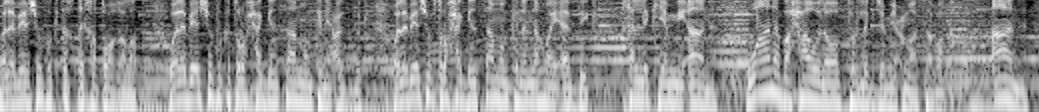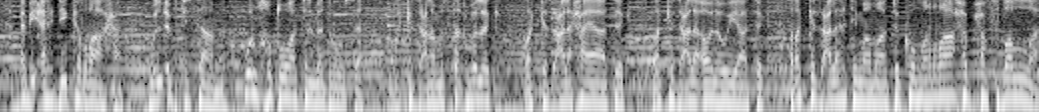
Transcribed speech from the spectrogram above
ولا أبي أشوفك تخطي خطوة غلط ولا أبي أشوفك تروح حق إنسان ممكن يعذبك ولا أبي أشوف تروح حق إنسان ممكن إنه هو يأذيك. خليك يمي أنا وأنا بحاول أوفر لك جميع ما سبق. أنا أبي أهديك الراحة والابتسامة والخطوات المدروسة. ركز على مستقبلك ركز على حياتك ركز على أولوياتك ركز على اهتماماتك ومن راح بحفظ الله.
